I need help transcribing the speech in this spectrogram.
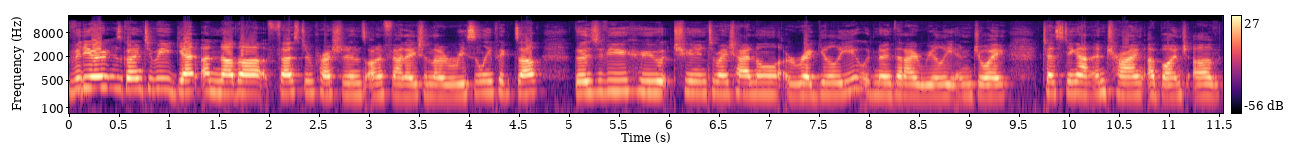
video is going to be yet another first impressions on a foundation that I recently picked up. Those of you who tune into my channel regularly would know that I really enjoy testing out and trying a bunch of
